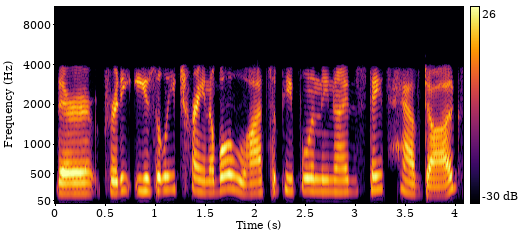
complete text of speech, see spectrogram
They're pretty easily trainable. Lots of people in the United States have dogs.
